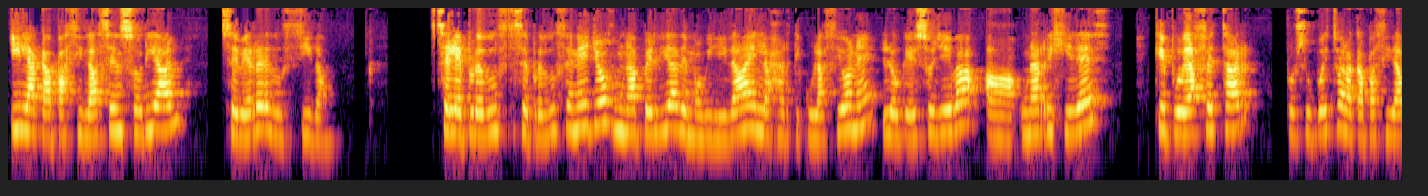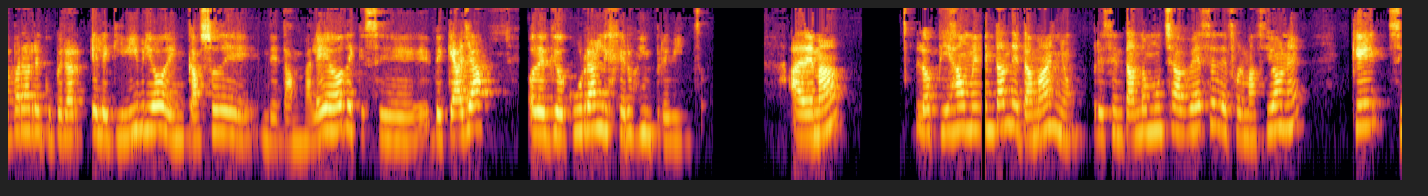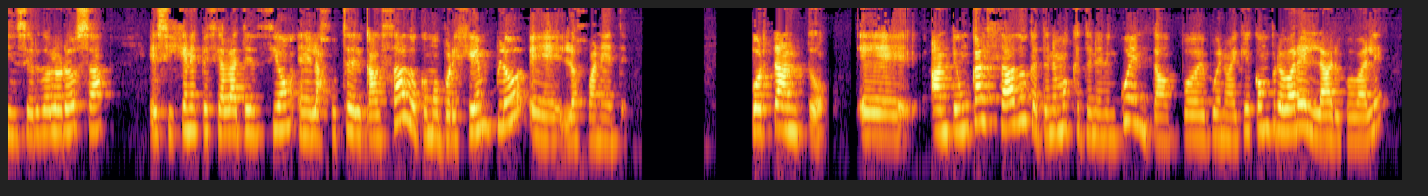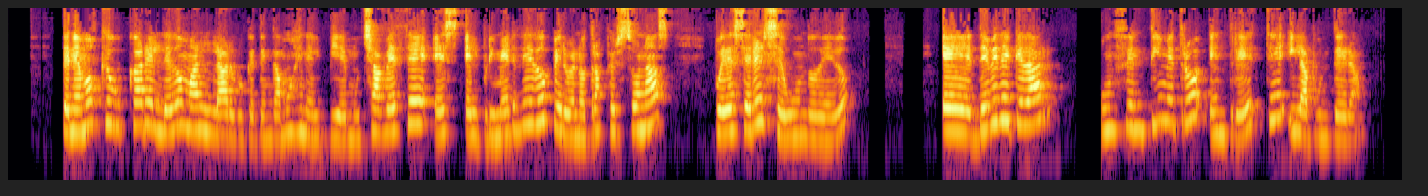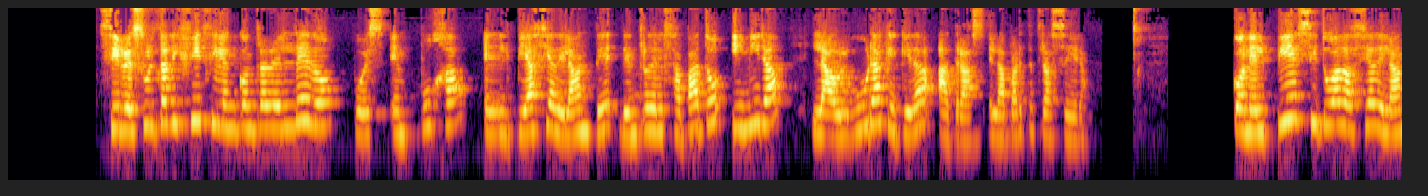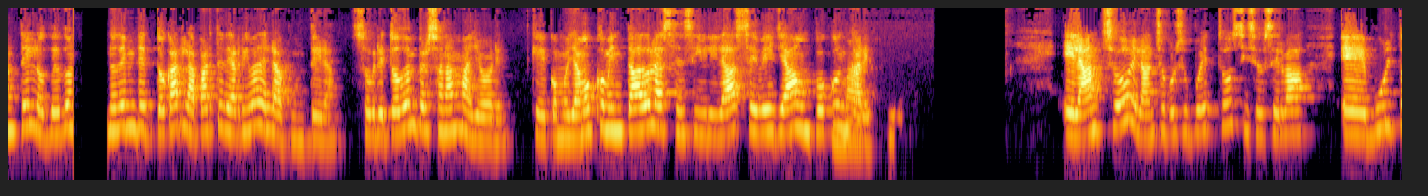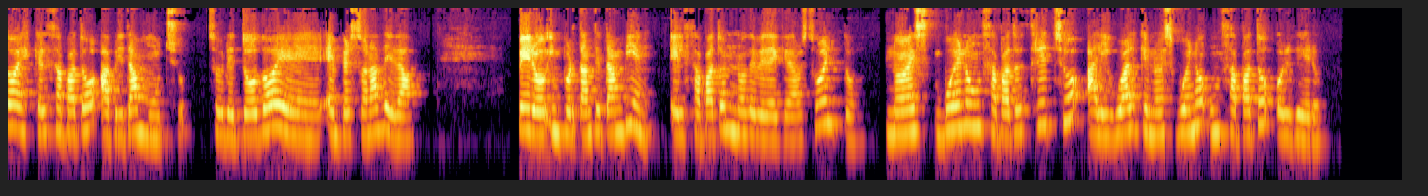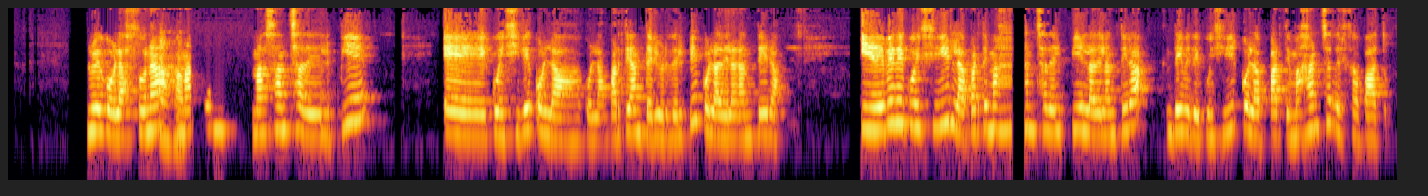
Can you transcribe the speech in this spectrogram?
y la capacidad sensorial se ve reducida. Se, le produce, en ellos una pérdida de movilidad en las articulaciones, lo que eso lleva a una rigidez que puede afectar por supuesto, a la capacidad para recuperar el equilibrio en caso de, de tambaleo, de que, se, de que haya o de que ocurran ligeros imprevistos. Además, los pies aumentan de tamaño, presentando muchas veces deformaciones que, sin ser dolorosas, exigen especial atención en el ajuste del calzado, como por ejemplo eh, los juanetes. Por tanto, eh, ante un calzado que tenemos que tener en cuenta, pues bueno, hay que comprobar el largo, ¿vale? Tenemos que buscar el dedo más largo que tengamos en el pie. Muchas veces es el primer dedo, pero en otras personas puede ser el segundo dedo. Eh, debe de quedar un centímetro entre este y la puntera. Si resulta difícil encontrar el dedo, pues empuja el pie hacia adelante dentro del zapato y mira la holgura que queda atrás, en la parte trasera. Con el pie situado hacia adelante, los dedos no deben de tocar la parte de arriba de la puntera, sobre todo en personas mayores, que como ya hemos comentado, la sensibilidad se ve ya un poco encarecida. El ancho, el ancho por supuesto, si se observa eh, bulto es que el zapato aprieta mucho, sobre todo eh, en personas de edad. Pero importante también, el zapato no debe de quedar suelto. No es bueno un zapato estrecho, al igual que no es bueno un zapato holguero. Luego, la zona más, ancha del pie eh, coincide con la, con la parte anterior del pie, con la delantera y debe de coincidir la parte más ancha del pie en la delantera debe de coincidir con la parte más ancha del zapato.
